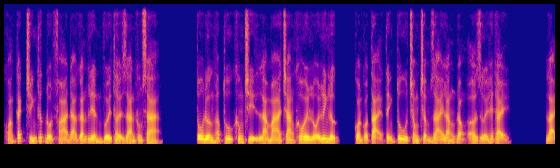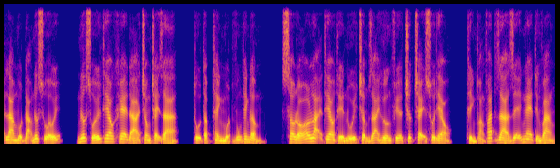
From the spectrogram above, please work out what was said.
khoảng cách chính thức đột phá đã gắn liền với thời gian không xa tô đường hấp thu không chỉ là ma trang khôi lỗi linh lực, còn có tại tĩnh tu trong chậm rãi lắng động ở dưới hết thảy. Lại là một đạo nước suối nước suối theo khe đá trong chảy ra, tụ tập thành một vũng thanh đầm, sau đó lại theo thế núi chậm rãi hướng phía trước chạy xuôi theo, thỉnh thoảng phát ra dễ nghe tiếng vang.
